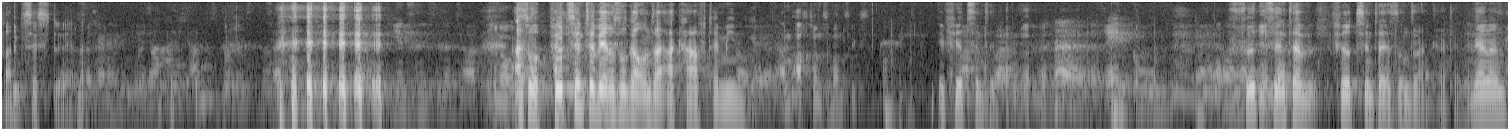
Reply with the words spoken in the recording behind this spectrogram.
20. Ne? Genau, Achso, 14. wäre sogar unser AKF-Termin. am 28. Die 14. 14. 14. ist unser AK-Termin. Ja, dann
